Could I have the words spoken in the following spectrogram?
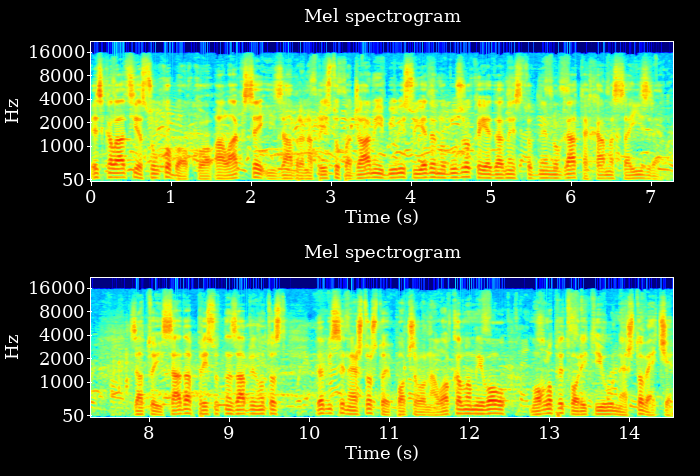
eskalacija sukoba oko Al-Akse i zabrana pristupa džamiji bili su jedan od uzroka 11-dnevnog rata Hamasa i Izraela. Zato je i sada prisutna zabrinutost da bi se nešto što je počelo na lokalnom nivou moglo pretvoriti u nešto veće.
